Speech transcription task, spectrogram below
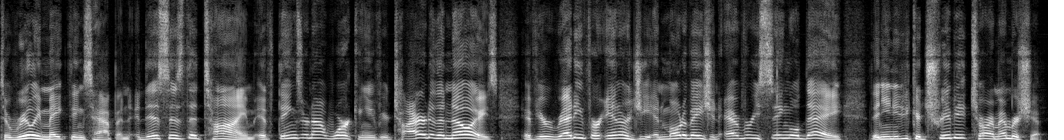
to really make things happen. This is the time. If things are not working, if you're tired of the noise, if you're ready for energy and motivation every single day, then you need to contribute to our membership.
